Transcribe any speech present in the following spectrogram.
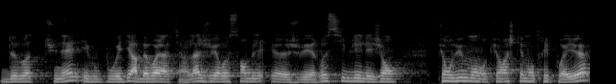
de votre tunnel, et vous pouvez dire, ah ben voilà, tiens, là je vais, ressembler, euh, je vais recibler les gens qui ont, vu mon, qui ont acheté mon tripwire,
